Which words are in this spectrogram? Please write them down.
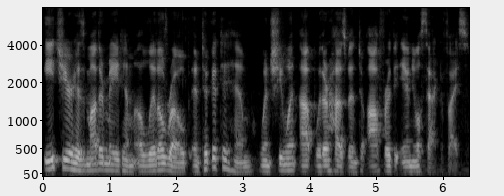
Each year his mother made him a little robe and took it to him when she went up with her husband to offer the annual sacrifice.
